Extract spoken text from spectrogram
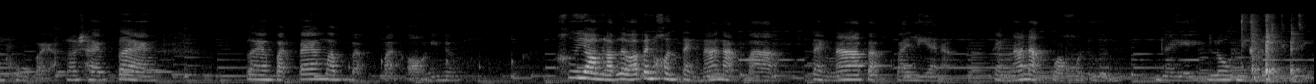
มพูไปอะเราใช้แปรงแปรงปัดแป้งมาแบบปัดออกนิดนึง คือยอมรับเลยว่าเป็นคนแต่งหน้าหนักมาก แต่งหน้าแบบไปเรียนอะแต่งหน้าหนักกว่าคนอื่นในโลกนี้เลยจริง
